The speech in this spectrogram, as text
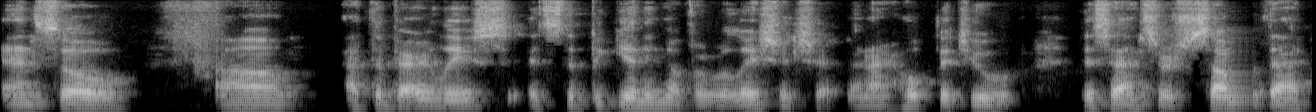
And so uh, at the very least, it's the beginning of a relationship. And I hope that you this answers some of that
